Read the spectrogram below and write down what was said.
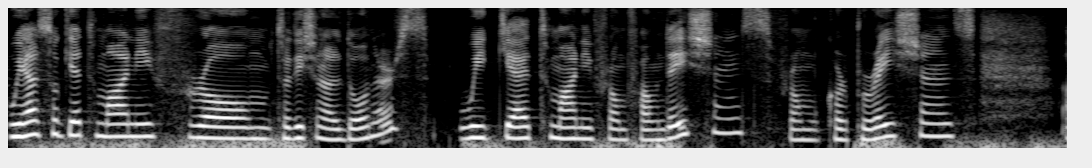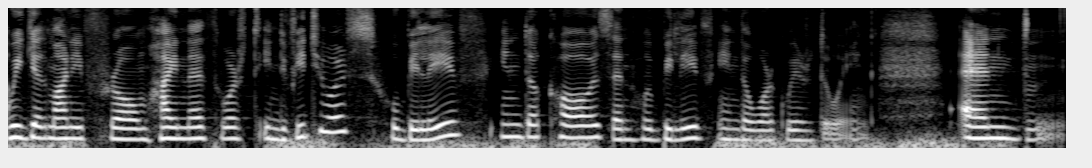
We also get money from traditional donors we get money from foundations, from corporations. We get money from high net worth individuals who believe in the cause and who believe in the work we're doing. And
